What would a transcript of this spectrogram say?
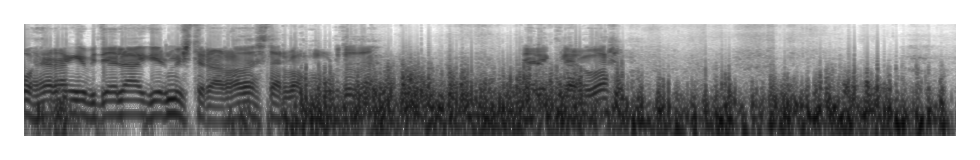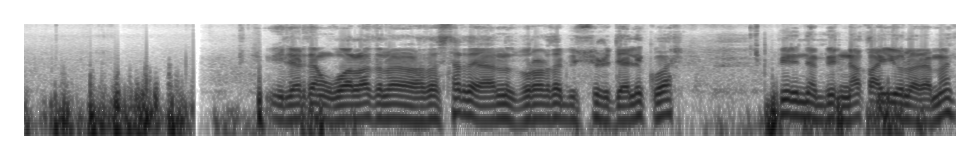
O herhangi bir deliğe girmiştir arkadaşlar. Bakın burada da delikleri var. İleriden kovaladılar arkadaşlar da yalnız burada bir sürü delik var. Birinden birine kayıyorlar hemen.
